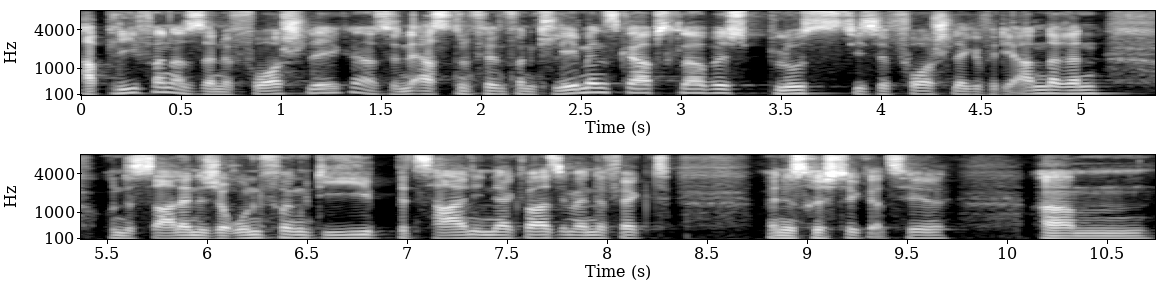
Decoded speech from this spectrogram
abliefern, also seine Vorschläge. Also den ersten Film von Clemens gab es, glaube ich, plus diese Vorschläge für die anderen. Und das saarländische Rundfunk, die bezahlen ihn ja quasi im Endeffekt, wenn ich es richtig erzähle. Ähm,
